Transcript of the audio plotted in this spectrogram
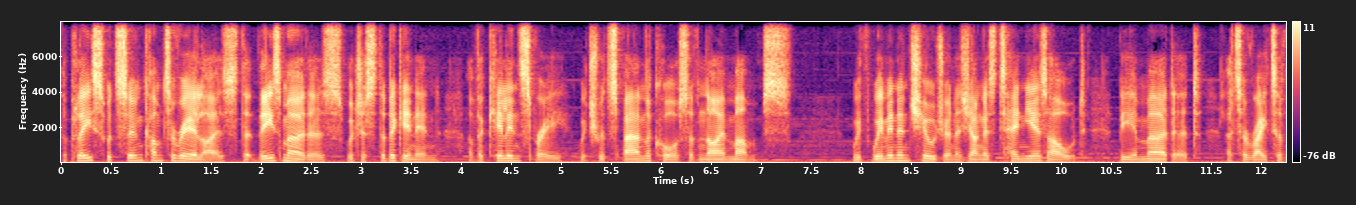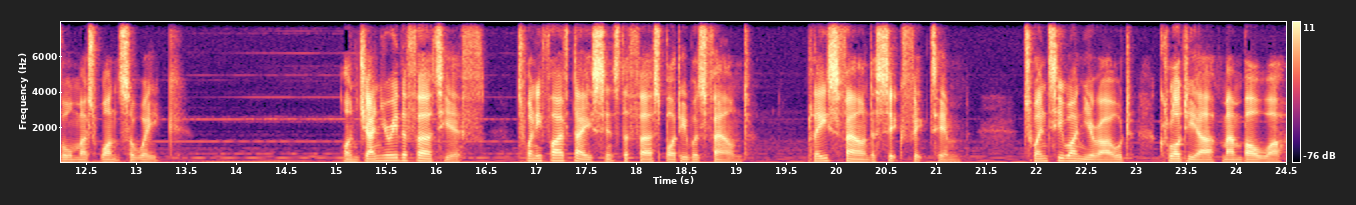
The police would soon come to realise that these murders were just the beginning of a killing spree which would span the course of nine months, with women and children as young as 10 years old being murdered at a rate of almost once a week. On January the 30th, 25 days since the first body was found, police found a sixth victim, 21 year old Claudia Mambolwa,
